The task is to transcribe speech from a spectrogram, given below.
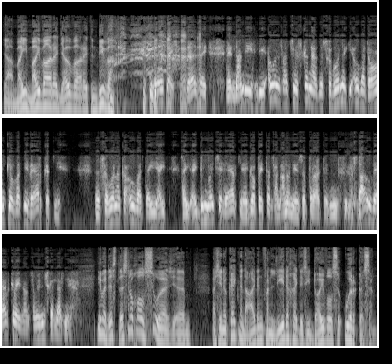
Ja, my my waarheid, jou waarheid en die waarheid. dis hy, dis hy. En dan die die ouens wat so skinder, dis gewoonlik die ou wat rondloop wat nie werk het nie. Dis gewoonlik 'n ou wat hy hy hy hy doen nooit sy werk nie. Hy loop net en van ander mense praat en daai werk kry dan sal hy nie skinder nie. Nee, maar dis dis nogal so as jy ehm, as jy nou kyk na daai ding van ledigheid is die duiwel se oorkussing.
